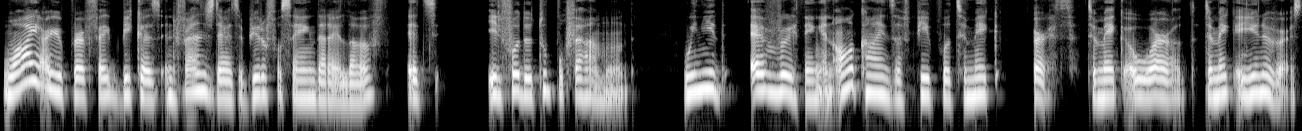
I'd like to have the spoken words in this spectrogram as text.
Why are you perfect? Because in French there's a beautiful saying that I love. It's il faut de tout pour faire un monde. We need everything and all kinds of people to make earth, to make a world, to make a universe.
